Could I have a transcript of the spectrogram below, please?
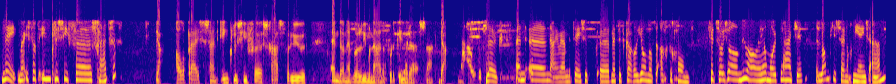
Nee, maar is dat inclusief eh, schaatsen? Ja, alle prijzen zijn inclusief eh, schaatsverhuur. En dan hebben we limonade voor de kinderen staan. Ja. Nou, dat is leuk. En eh, nou, ja, met, deze, eh, met dit carillon op de achtergrond. Ik vind het sowieso al, nu al een heel mooi plaatje. De lampjes zijn nog niet eens aan.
